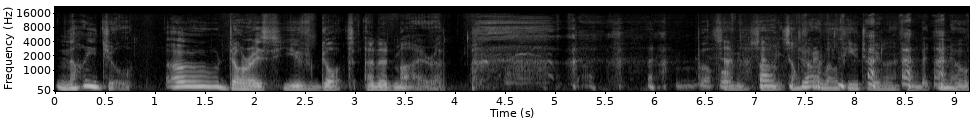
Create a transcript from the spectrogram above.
Nigel. Oh, Doris, you've got an admirer. Simon, Simon, it's all very well for you to be laughing, but you know,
